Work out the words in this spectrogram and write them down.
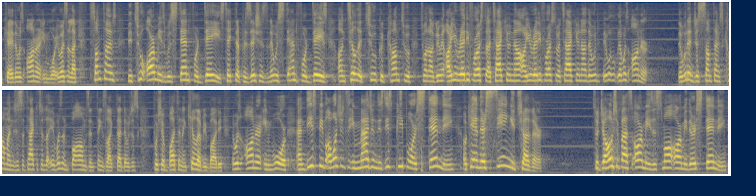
Okay, there was honor in war. It wasn't like sometimes the two armies would stand for days, take their positions, and they would stand for days until the two could come to, to an agreement. Are you ready for us to attack you now? Are you ready for us to attack you now? There, would, would, there was honor. They wouldn't just sometimes come and just attack each other. It wasn't bombs and things like that. They would just push a button and kill everybody. There was honor in war. And these people, I want you to imagine this. These people are standing, okay, and they're seeing each other. So Jehoshaphat's army is a small army. They're standing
